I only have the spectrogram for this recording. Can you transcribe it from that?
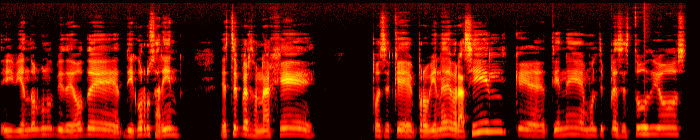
y viendo algunos videos de Diego Rusarín. Este personaje pues que proviene de Brasil, que tiene múltiples estudios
